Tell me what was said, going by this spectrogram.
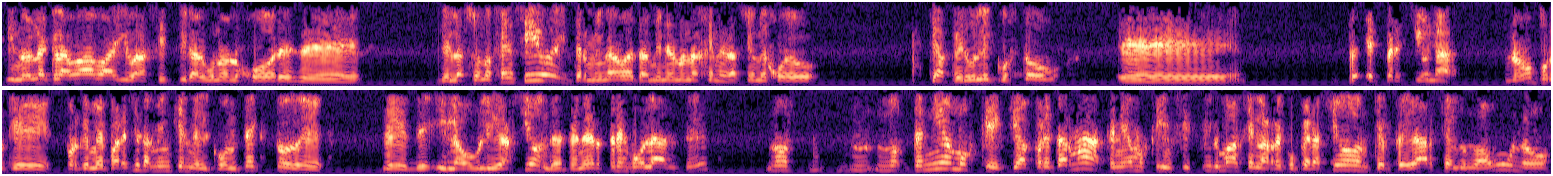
si no la clavaba iba a asistir a alguno de los jugadores de, de la zona ofensiva y terminaba también en una generación de juego que a Perú le costó eh, presionar, ¿no? Porque porque me parece también que en el contexto de y la obligación de tener tres volantes, nos, no, teníamos que, apretar más, teníamos que insistir más en la recuperación, que pegarse al uno a uno.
